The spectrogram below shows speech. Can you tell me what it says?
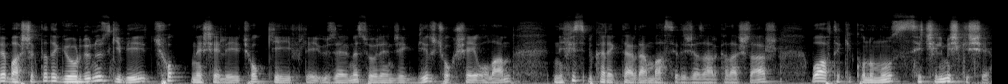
Ve başlıkta da gördüğünüz gibi çok neşeli, çok keyifli, üzerine söylenecek birçok şey olan nefis bir karakterden bahsedeceğiz arkadaşlar. Bu haftaki konumuz seçilmiş kişi.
